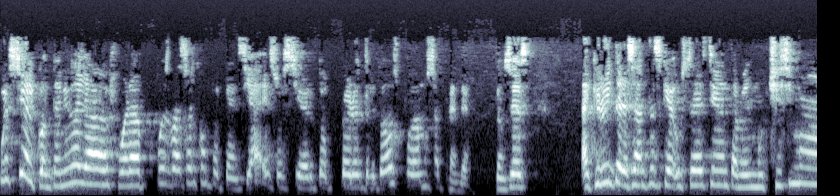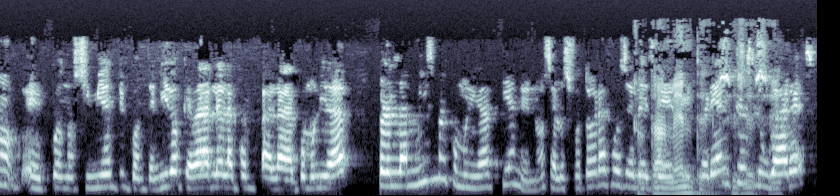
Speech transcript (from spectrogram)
pues sí, el contenido allá afuera pues va a ser competencia, eso es cierto, pero entre todos podemos aprender. Entonces, aquí lo interesante es que ustedes tienen también muchísimo eh, conocimiento y contenido que darle a la, la, comunidad, pero la misma comunidad tiene, ¿no? O sea, los fotógrafos de desde diferentes lugares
